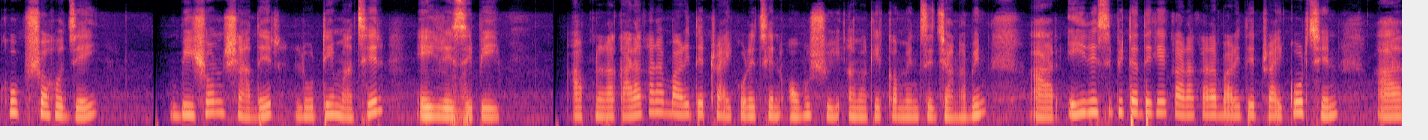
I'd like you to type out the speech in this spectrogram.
খুব সহজেই ভীষণ স্বাদের লোটে মাছের এই রেসিপি আপনারা কারা কারা বাড়িতে ট্রাই করেছেন অবশ্যই আমাকে কমেন্টসে জানাবেন। আর এই রেসিপিটা দেখে কারা কারা বাড়িতে ট্রাই করছেন আর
